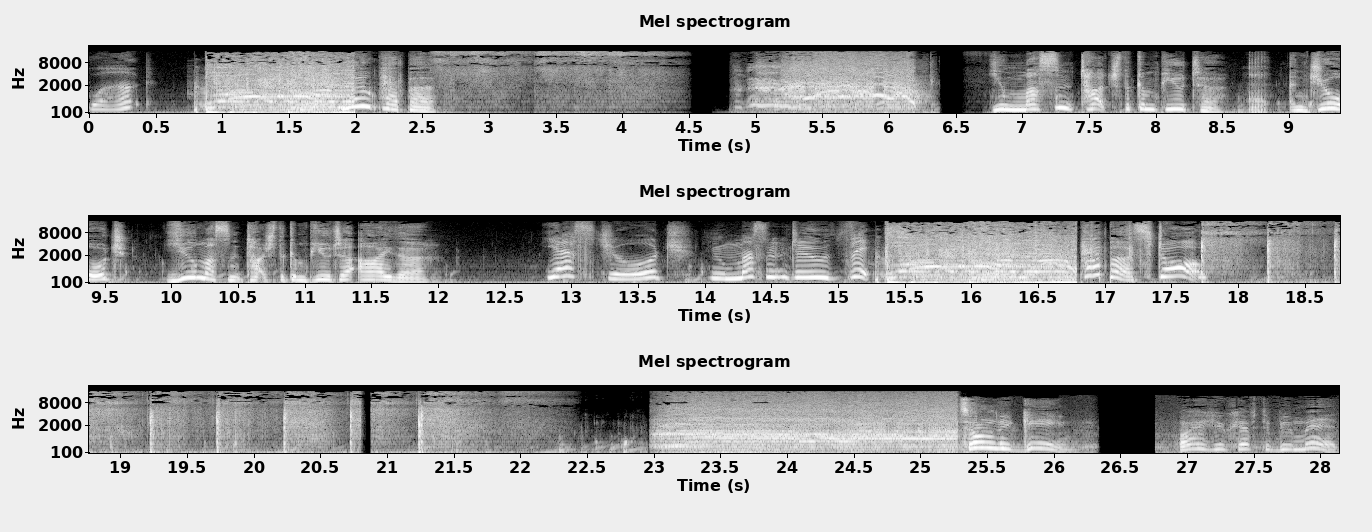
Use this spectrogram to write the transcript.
Work? No, Peppa. You mustn't touch the computer. And George, you mustn't touch the computer either. Yes, George. You mustn't do this. Peppa, stop! It's only a game. Why you have to be mad?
